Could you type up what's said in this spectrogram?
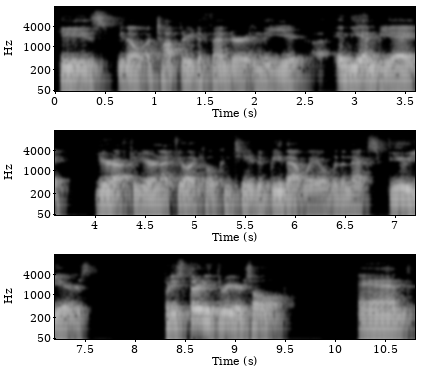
he's you know a top three defender in the year in the NBA year after year, and I feel like he'll continue to be that way over the next few years. But he's 33 years old, and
